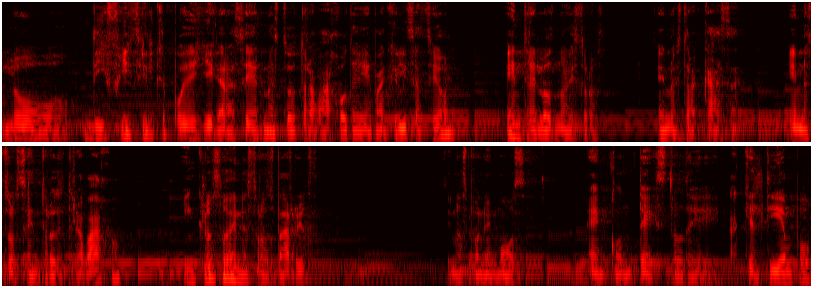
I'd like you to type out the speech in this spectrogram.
lo difícil que puede llegar a ser nuestro trabajo de evangelización entre los nuestros, en nuestra casa, en nuestro centro de trabajo, incluso en nuestros barrios. Si nos ponemos en contexto de aquel tiempo,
